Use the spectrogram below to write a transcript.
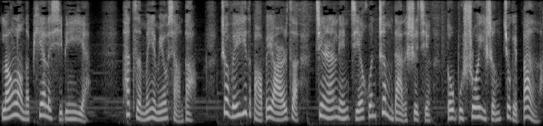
冷冷的瞥了席斌一眼，他怎么也没有想到，这唯一的宝贝儿子竟然连结婚这么大的事情都不说一声就给办了。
